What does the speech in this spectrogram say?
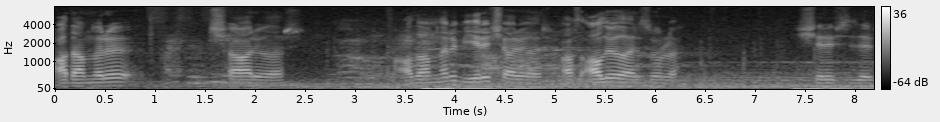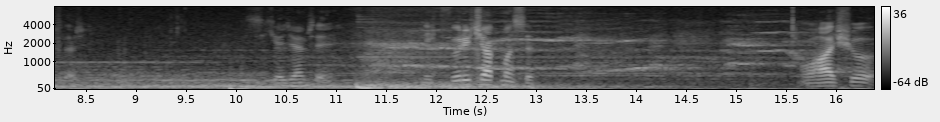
Adamları çağırıyorlar. Adamları bir yere çağırıyorlar. As- alıyorlar zorla. Şerefsiz herifler. Sikeceğim seni. Nick Fury çakması. Oha şu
